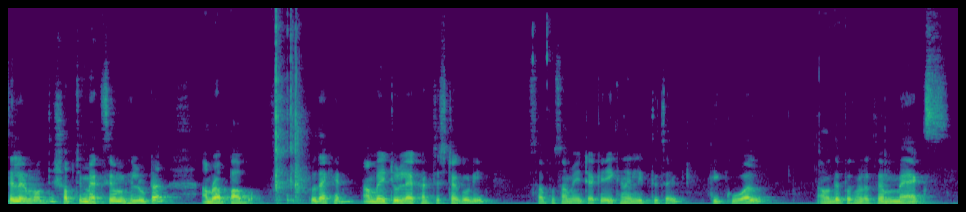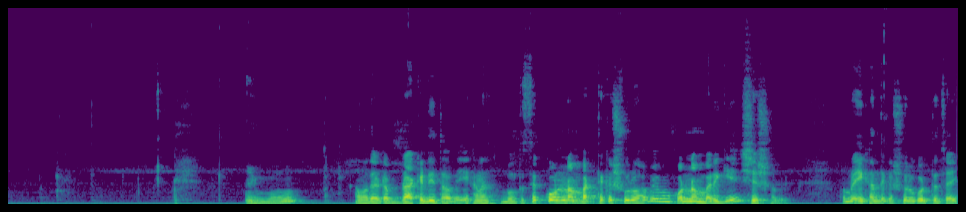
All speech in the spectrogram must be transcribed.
সেলের মধ্যে সবচেয়ে ম্যাক্সিমাম ভ্যালুটা আমরা পাবো। তো দেখেন, আমরা একটু লেখার চেষ্টা করি। সাপোজ আমি এটাকে এখানে লিখতে চাই ইকুয়াল আমাদের প্রথমে লিখতে ম্যাক্স এবং আমাদের একটা ব্র্যাকেট দিতে হবে। এখানে বলতেছে কোন নাম্বার থেকে শুরু হবে এবং কোন নাম্বারে গিয়ে শেষ হবে। আমরা এখান থেকে শুরু করতে চাই,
